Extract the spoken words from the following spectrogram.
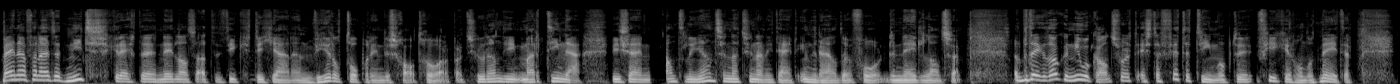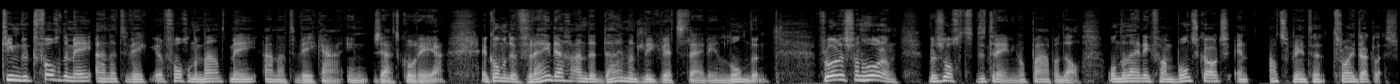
Bijna vanuit het niets kreeg de Nederlandse atletiek dit jaar een wereldtopper in de schoot geworpen. Surandi Martina, die zijn Antilliaanse nationaliteit inruilde voor de Nederlandse. Dat betekent ook een nieuwe kans voor het estafette-team op de 4x100 meter. Het team doet volgende, mee aan het eh, volgende maand mee aan het WK in Zuid-Korea. En komende vrijdag aan de Diamond League-wedstrijden in Londen. Floris van Hoorn bezocht de training op Papendal... onder leiding van bondscoach en oudsprinter Troy Douglas.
